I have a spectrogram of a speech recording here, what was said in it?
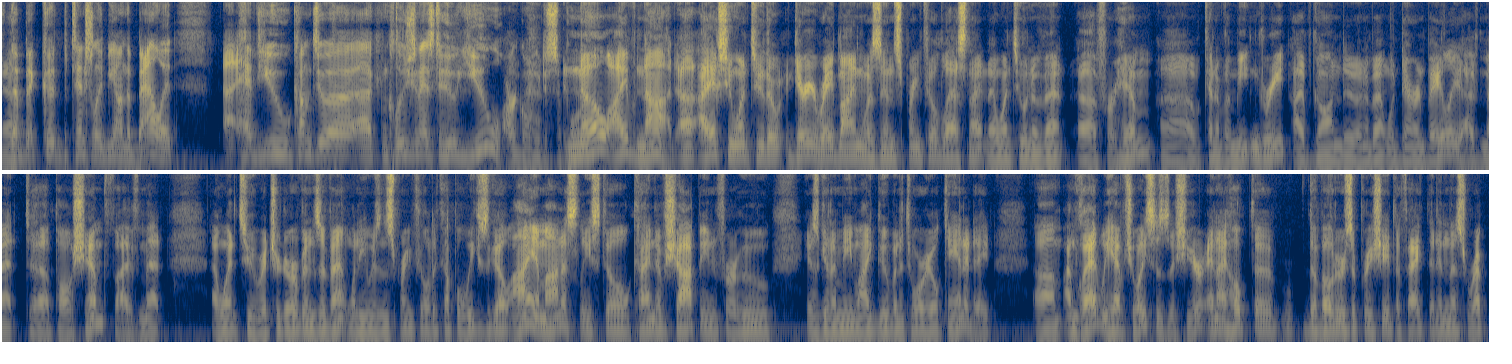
Yeah. that could potentially be on the ballot. Uh, have you come to a, a conclusion as to who you are going to support? No, I've not. Uh, I actually went to the Gary Rabine was in Springfield last night, and I went to an event uh, for him, uh, kind of a meet and greet. I've gone to an event with Darren Bailey. I've met uh, Paul Schimpf. I've met. I went to Richard Irvin's event when he was in Springfield a couple weeks ago. I am honestly still kind of shopping for who is going to be my gubernatorial candidate. Um, I'm glad we have choices this year, and I hope the the voters appreciate the fact that in this rep-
